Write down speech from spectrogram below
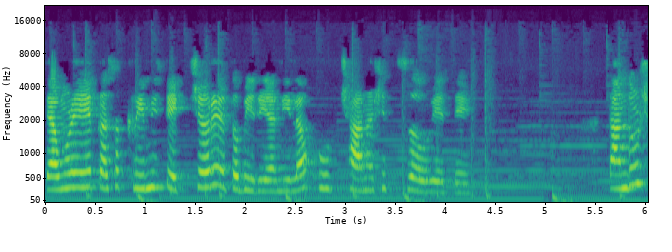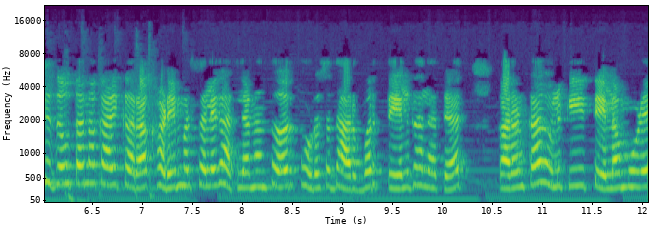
त्यामुळे एक असं क्रीमी टेक्स्चर येतो बिर्याणीला खूप छान अशी चव येते. तांदूळ शिजवताना काय करा खडे मसाले घातल्यानंतर थोडस धारभर तेल घाला त्यात कारण काय होईल की तेलामुळे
